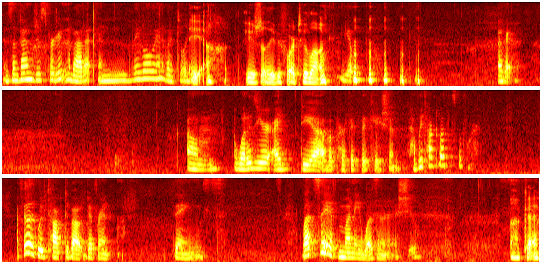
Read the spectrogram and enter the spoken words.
And sometimes just forgetting about it, and they go away eventually. Yeah, usually before too long. Yep. okay. Um, what is your idea of a perfect vacation? Have we talked about this before? I feel like we've talked about different things. Let's say if money wasn't an issue, Okay.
